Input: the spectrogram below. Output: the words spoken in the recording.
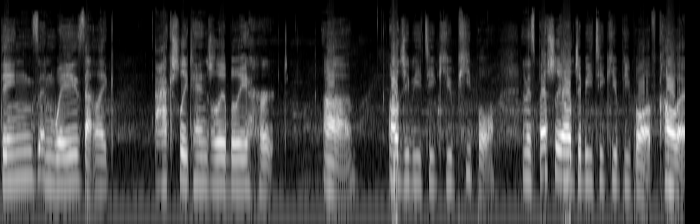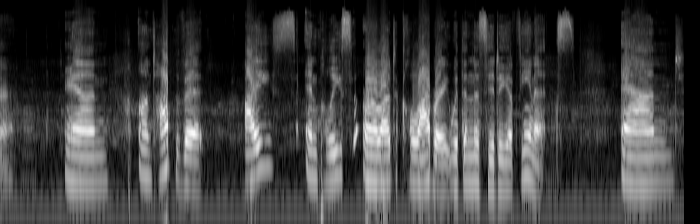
things and ways that like actually tangibly hurt uh, LGBTQ people, and especially LGBTQ people of color. And on top of it, ICE and police are allowed to collaborate within the city of Phoenix. And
